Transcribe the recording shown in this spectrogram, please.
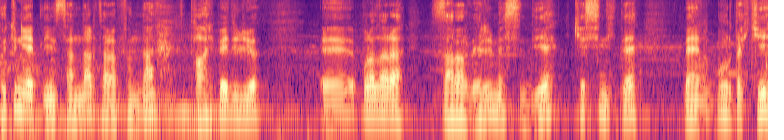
kötü niyetli insanlar tarafından tahrip ediliyor. Ee, buralara zarar verilmesin diye kesinlikle ben buradaki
